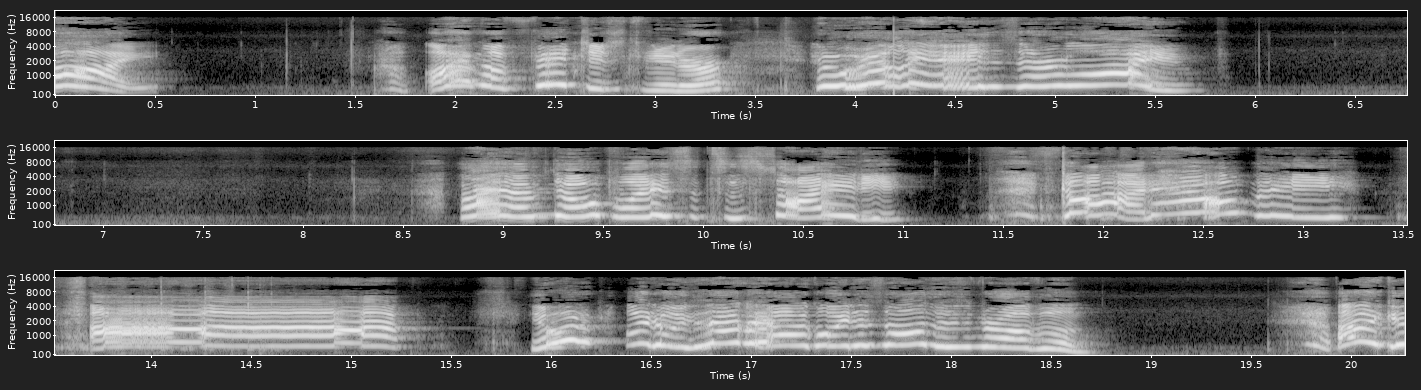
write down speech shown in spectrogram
Hi! I'm a fidget spinner who really hates their life. I have no place in society. God help me! Ah! You know what? I know exactly how I'm going to solve this problem. I can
